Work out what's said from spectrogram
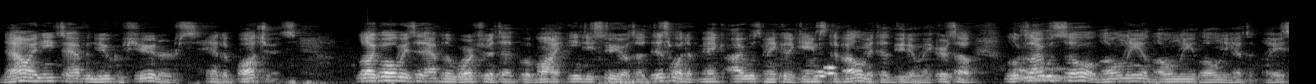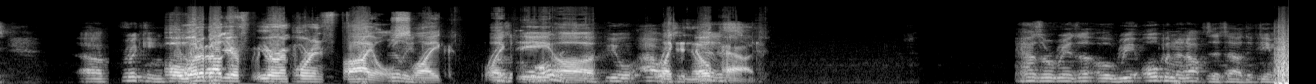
Now I need to have a new computers and the budgets. Like always, I have to work with it with my indie studio. So this was make I was making a games development as video maker. So looks like I was so lonely, lonely, lonely at the place. Uh, freaking. Oh, what about your your important files, Really? like the uh, like the always as a result of oh, reopening up this other demon. Like,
